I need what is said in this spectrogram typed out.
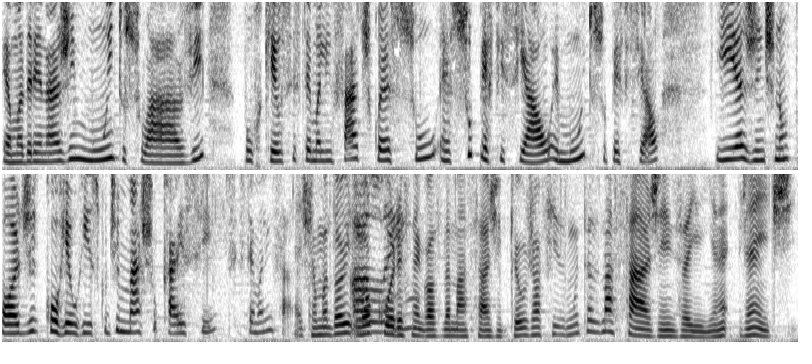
é uma drenagem muito suave, porque o sistema linfático é, su, é superficial, é muito superficial, e a gente não pode correr o risco de machucar esse sistema linfático. Isso é uma Além- loucura esse negócio da massagem, porque eu já fiz muitas massagens aí, né? Gente,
